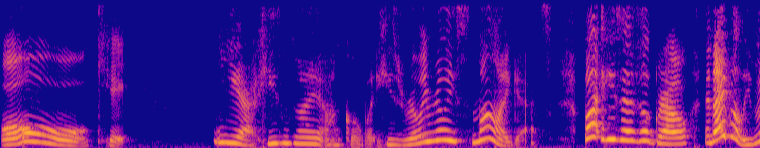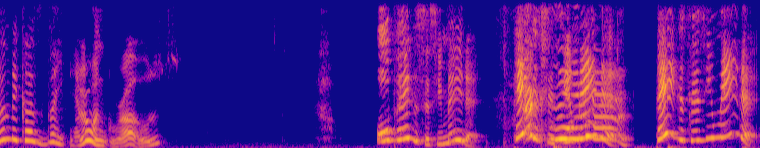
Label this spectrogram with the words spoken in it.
Okay. Yeah, he's my uncle, but he's really, really small, I guess. But he says he'll grow, and I believe him because, like, everyone grows. Oh, Pegasus, you made it! Pegasus, you made it! Pegasus, you made it!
